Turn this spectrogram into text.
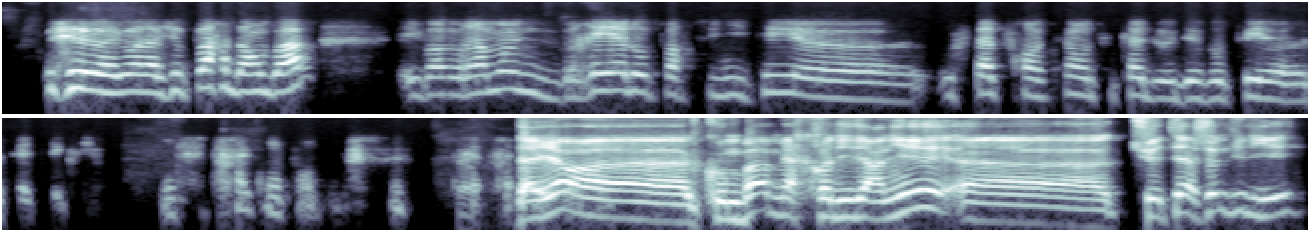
voilà, je pars d'en bas il y a vraiment une réelle opportunité euh, au Stade français, en tout cas, de développer euh, cette section. Je suis très contente. D'ailleurs, euh, Kumba, mercredi dernier, tu étais à Gennevilliers,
